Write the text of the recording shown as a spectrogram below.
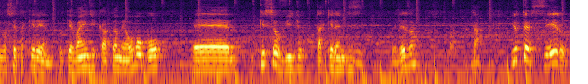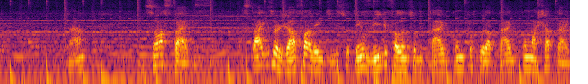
que você está querendo, porque vai indicar também ao robô é, o que seu vídeo está querendo dizer, beleza? Tá. E o terceiro, tá? São as tags. As tags eu já falei disso, eu tenho vídeo falando sobre tag, como procurar tag, como achar tag.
